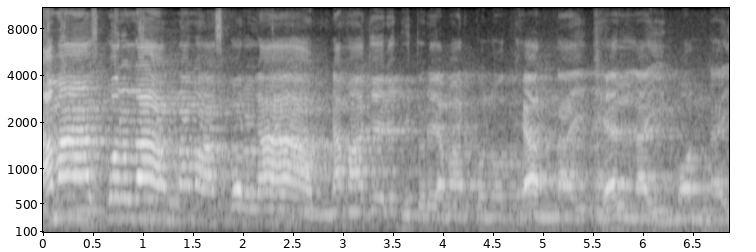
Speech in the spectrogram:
নামাজ পড়লাম নামাজ পড়লাম, নামাজের ভিতরে আমার কোনো ধ্যান নাই খেয়াল নাই, মন নাই।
